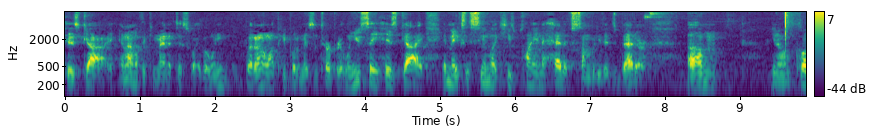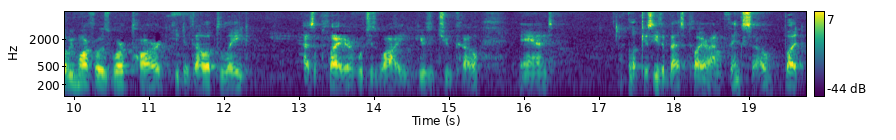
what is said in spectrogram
his guy, and I don't think he meant it this way, but when but I don't want people to misinterpret it. When you say his guy, it makes it seem like he's playing ahead of somebody that's better. Um, you know, Kobe Marfo has worked hard. He developed late as a player, which is why he was at JUCO. And look, is he the best player? I don't think so, but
